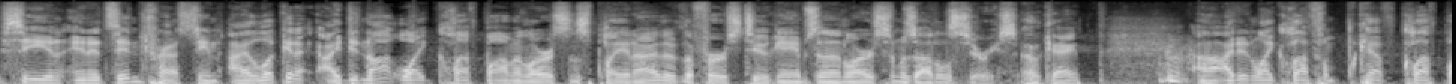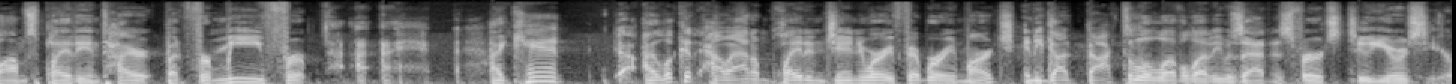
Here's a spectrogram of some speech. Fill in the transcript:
See, and, and it's interesting. I look at it. I did not like Klefbom and Larsson's play in either of the first two games, and then Larson was out of the series. Okay, hmm. uh, I didn't like Clef, Clef, Klefbom's play the entire. But for me, for I, I, I can't I look at how Adam played in January, February, March, and he got back to the level that he was at in his first two years here.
